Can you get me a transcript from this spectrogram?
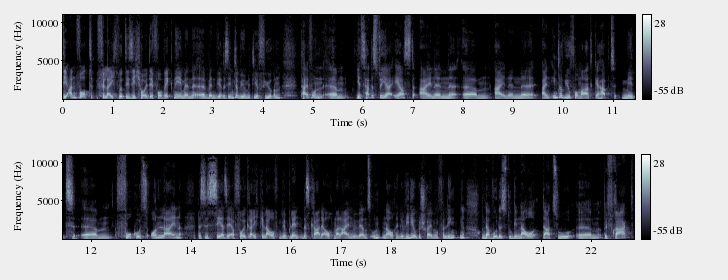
die Antwort, vielleicht wird die sich heute vorwegnehmen, äh, wenn wir das Interview mit dir führen. Taifun, ähm, jetzt hattest du ja erst einen, ähm, einen, äh, ein Interviewformat gehabt mit ähm, Focus Online. Das ist sehr, sehr erfolgreich gelaufen. Wir blenden das gerade auch mal ein. Wir werden es unten auch in der Videobeschreibung verlinken. Und da wurdest du genau dazu befragt.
